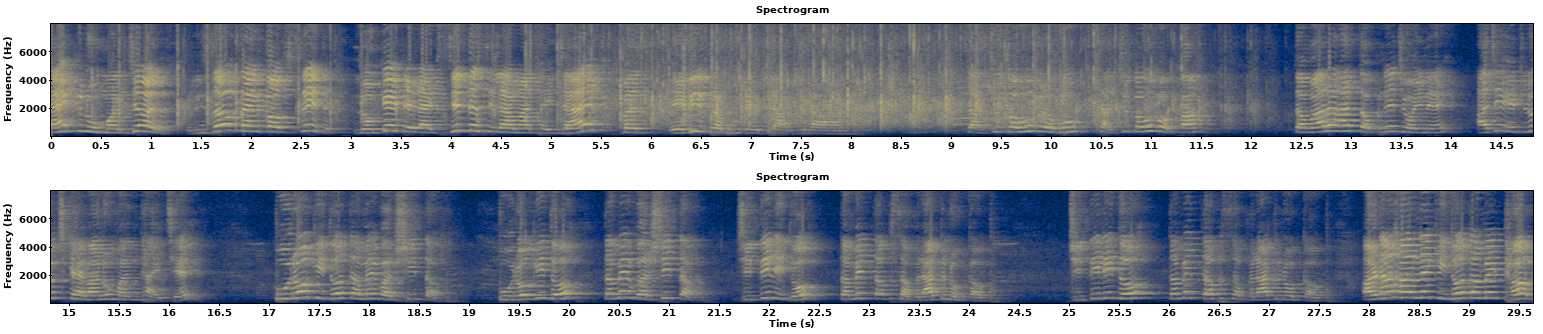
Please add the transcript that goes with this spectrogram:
બેંકનું merger reserve bank of Siddh located at સિદ્ધશિલામાં થઈ જાય. બસ એવી પ્રભુને પ્રાર્થના. સાચું કહું પ્રભુ, સાચું કહું પપ્પા. તમારા આ તપને જોઈને આજે એટલું જ કહેવાનું મન થાય છે. પૂરો કીધો તમે વર્ષી તપ પૂરો કીધો તમે વર્ષી તપ જીતી લીધો તમે તપ સમ્રાટનો કપ. જીતી લીધો તમે તપ સમ્રાટનો કપ. અણાહારને કીધો તમે ઠપ.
